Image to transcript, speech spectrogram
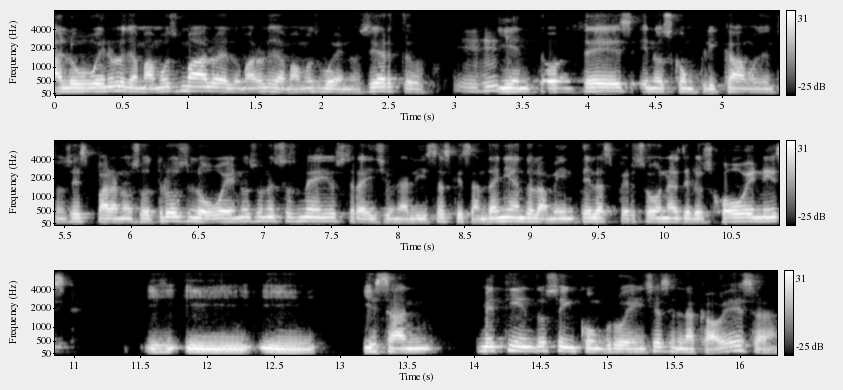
a lo bueno lo llamamos malo y a lo malo lo llamamos bueno, ¿cierto? Y entonces eh, nos complicamos. Entonces, para nosotros lo bueno son estos medios tradicionalistas que están dañando la mente de las personas, de los jóvenes, y, y, y, están metiéndose incongruencias en la cabeza.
